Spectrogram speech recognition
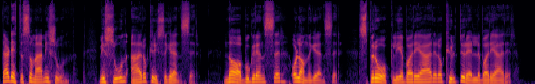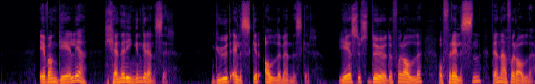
Det er dette som er misjon. Misjon er å krysse grenser. Nabogrenser og landegrenser språklige barrierer og kulturelle barrierer. Evangeliet kjenner ingen grenser. Gud elsker alle mennesker. Jesus døde for alle, og frelsen, den er for alle.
